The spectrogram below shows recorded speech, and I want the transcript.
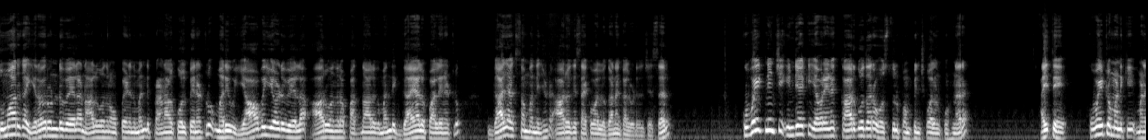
సుమారుగా ఇరవై రెండు వేల నాలుగు వందల ముప్పై ఎనిమిది మంది ప్రాణాలు కోల్పోయినట్లు మరియు యాభై ఏడు వేల ఆరు వందల పద్నాలుగు మంది గాయాలు పాలైనట్లు గాజాకు సంబంధించిన ఆరోగ్య శాఖ వాళ్ళు గణాంకాలు విడుదల చేశారు. కువైట్ నుంచి ఇండియాకి ఎవరైనా కార్గో ద్వారా వస్తువులు పంపించుకోవాలనుకుంటున్నారా? అయితే కువైట్లో మనకి మన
